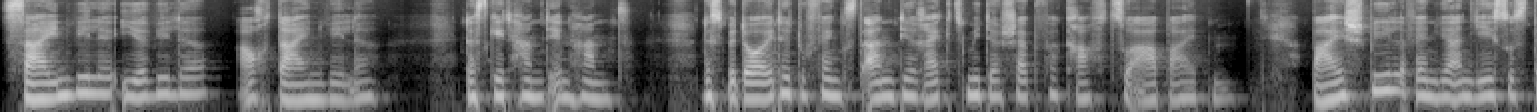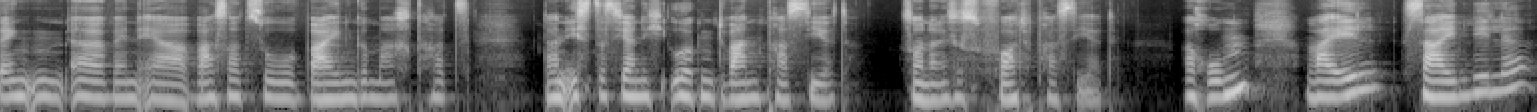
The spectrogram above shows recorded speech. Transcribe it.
sein Wille, ihr Wille, auch dein Wille. Das geht Hand in Hand. Das bedeutet, du fängst an, direkt mit der Schöpferkraft zu arbeiten. Beispiel, wenn wir an Jesus denken, äh, wenn er Wasser zu Wein gemacht hat, dann ist das ja nicht irgendwann passiert, sondern es ist sofort passiert. Warum? Weil sein Wille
